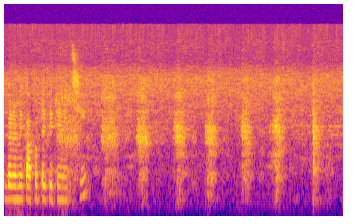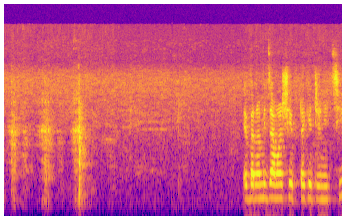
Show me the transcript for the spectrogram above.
এবার আমি কাপড়টা কেটে নিচ্ছি। এবার আমি জামার শেপটা কেটে নিচ্ছি।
